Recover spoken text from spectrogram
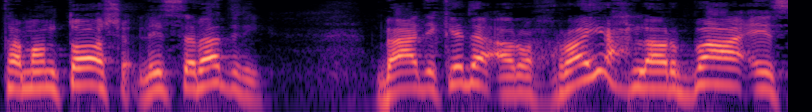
تمنتاشر لسه بدري. بعد كده أروح رايح لأربعة s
